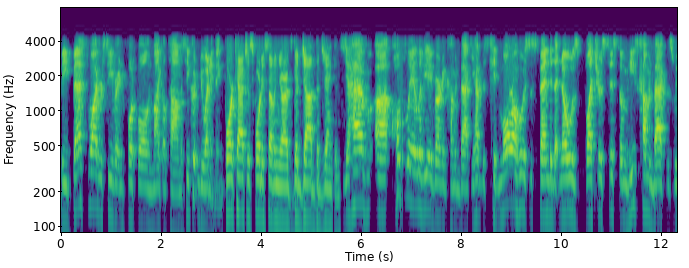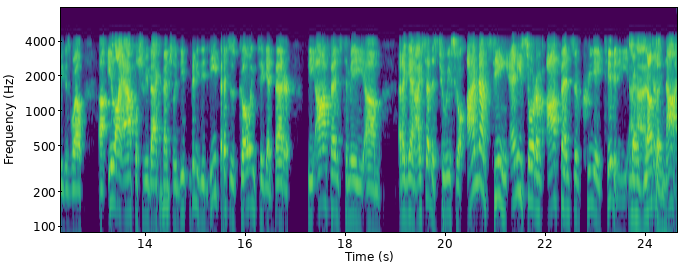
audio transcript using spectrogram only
the best wide receiver in football in Michael Thomas. He couldn't do anything. Four catches, 47 yards. Good job to Jenkins. You have uh, hopefully Olivier Vernon coming back. You have this kid Morrow who is suspended that knows Fletcher's system. He's coming back this week as well. Uh, Eli Apple should be back eventually. Vinny, the defense is going to get better. The offense, to me, um, and again, I said this two weeks ago. I'm not seeing any sort of offensive creativity. There's uh, nothing. Not.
